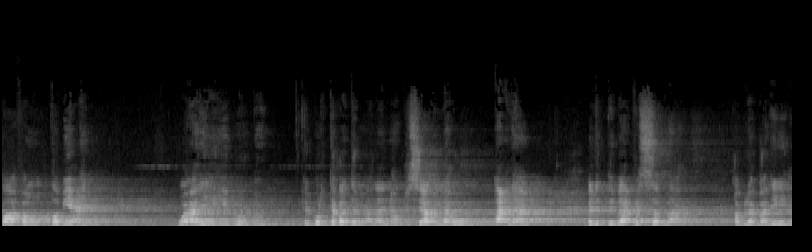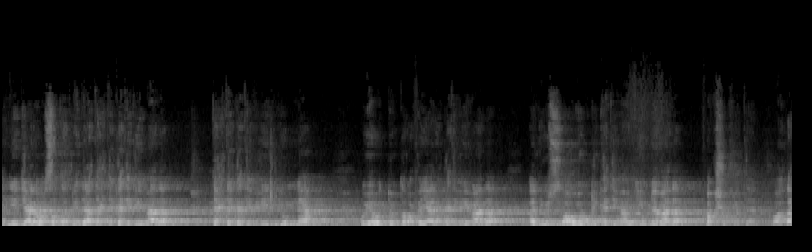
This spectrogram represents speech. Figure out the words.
طاف مطبعا وعليه برد. البرد تقدم معنا أنه كساء له أعلام الاتباع فسرناه قبل قليل أن يجعل وسط الرداء تحت كتفه ماذا؟ تحت كتفه اليمنى. ويرد الطرفي على كتفه ماذا؟ اليسرى ويبقي كتفه اليمنى ماذا؟ مكشوفتان واضح؟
